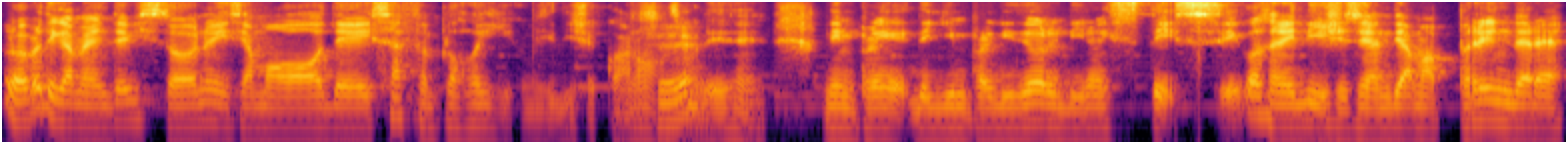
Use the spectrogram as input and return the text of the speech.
Allora, praticamente, visto noi siamo dei self-employed, come si dice qua, no? Sì. Siamo dei impre- degli imprenditori di noi stessi. Cosa ne dici se andiamo a prendere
